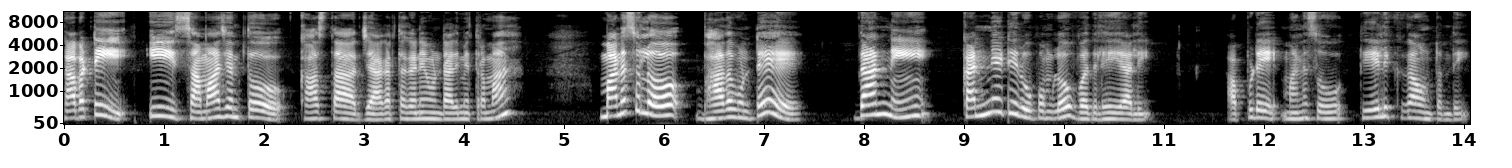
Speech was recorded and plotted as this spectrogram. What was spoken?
కాబట్టి ఈ సమాజంతో కాస్త జాగ్రత్తగానే ఉండాలి మిత్రమా? మనసులో బాధ ఉంటే దాన్ని కన్నీటి రూపంలో వదిలేయాలి. అప్పుడే మనసు తేలికగా ఉంటుంది.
